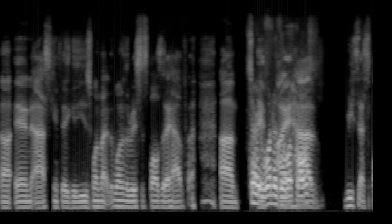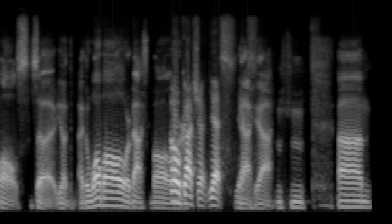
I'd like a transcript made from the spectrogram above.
uh, in asking if they could use one of my, one of the recess balls that I have. um, Sorry, one of the I what balls? have recess balls. So you know, either wall ball or basketball. Oh, or- gotcha. Yes. Yeah, yes. yeah. mhm. Um,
